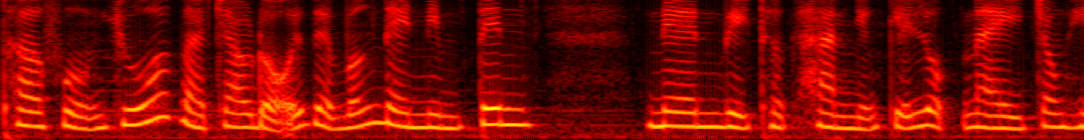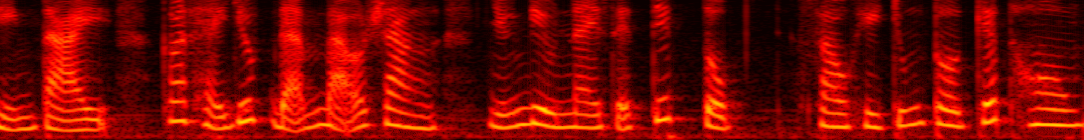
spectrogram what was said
thờ phượng Chúa và trao đổi về vấn đề niềm tin, nên việc thực hành những kỷ luật này trong hiện tại có thể giúp đảm bảo rằng những điều này sẽ tiếp tục sau khi chúng tôi kết hôn.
